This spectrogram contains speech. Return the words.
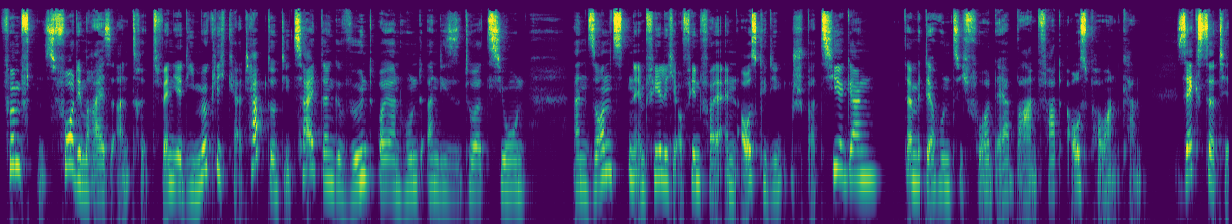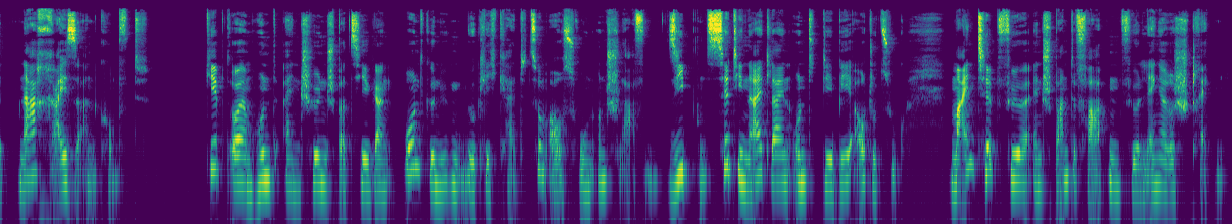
Fünftens, vor dem Reiseantritt. Wenn ihr die Möglichkeit habt und die Zeit, dann gewöhnt euren Hund an die Situation Ansonsten empfehle ich auf jeden Fall einen ausgedienten Spaziergang, damit der Hund sich vor der Bahnfahrt auspowern kann. Sechster Tipp, nach Reiseankunft. Gebt eurem Hund einen schönen Spaziergang und genügend Möglichkeit zum Ausruhen und Schlafen. Siebtens, City Nightline und DB Autozug. Mein Tipp für entspannte Fahrten für längere Strecken.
